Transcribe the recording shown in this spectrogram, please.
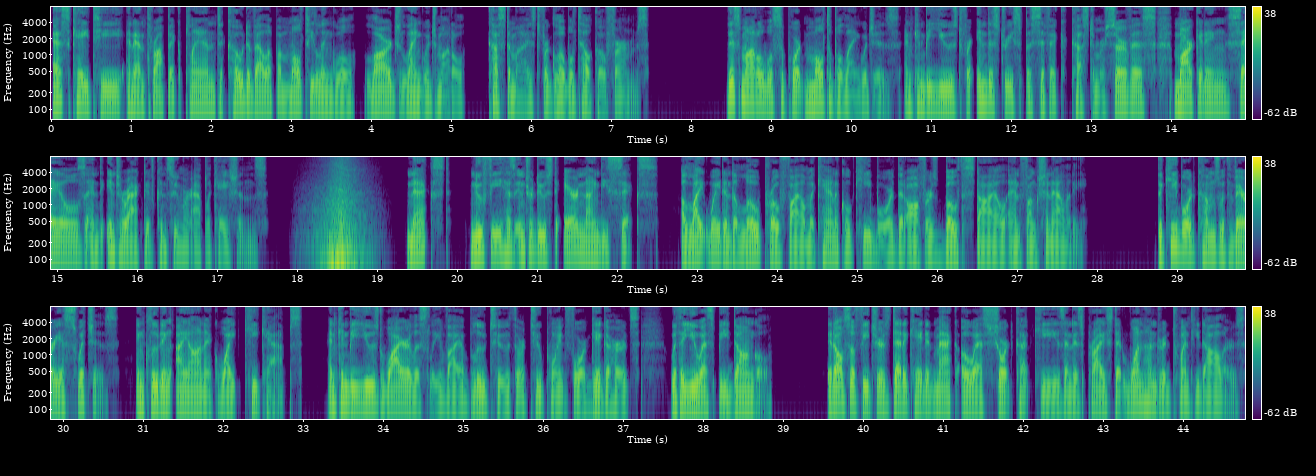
SKT and Anthropic plan to co-develop a multilingual, large language model customized for global telco firms. This model will support multiple languages and can be used for industry-specific customer service, marketing, sales, and interactive consumer applications. Next, NuPhy has introduced Air 96, a lightweight and a low-profile mechanical keyboard that offers both style and functionality. The keyboard comes with various switches, including ionic white keycaps, and can be used wirelessly via Bluetooth or 2.4 GHz with a USB dongle. It also features dedicated Mac OS shortcut keys and is priced at $120.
